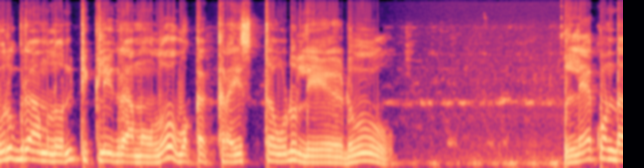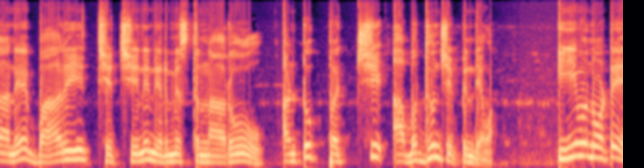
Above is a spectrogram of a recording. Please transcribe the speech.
గురుగ్రామంలోని టిక్లీ గ్రామంలో ఒక క్రైస్తవుడు లేడు. లేకుండానే భారీ చర్చిని నిర్మిస్తున్నారు అంటూ పచ్చి అబద్ధం చెప్పిందేమో. ఈమె నోటే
